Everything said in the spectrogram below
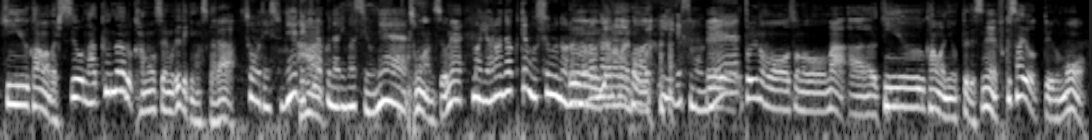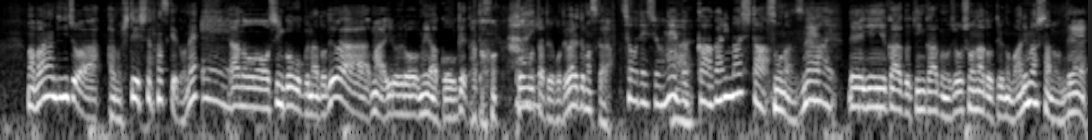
金融緩和が必要なくなる可能性も出てきますから。そうですね。できなくなりますよね。はい、そうなんですよね。まあ、やらなくても済むならやらない方がいいですもんね。えー、というのも、その、まあ、金融緩和によってですね、副作用っていうのも、まあ、バーナンキ議長はあの否定してますけどね、えー、あの新興国などでは、まあ、いろいろ迷惑を受けたと、はい、被ったということ言われてますから。そうですよね、はい、物価上がりました。そうなんですね。はい、で、原油価格、金価格の上昇などというのもありましたので、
